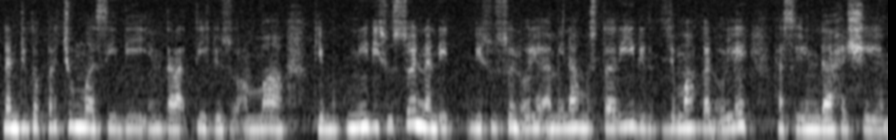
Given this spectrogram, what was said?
dan juga percuma CD interaktif Juzu Amma. Okey, buku ni disusun dan disusun oleh Aminah Mustari diterjemahkan oleh Haslinda Hashim.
